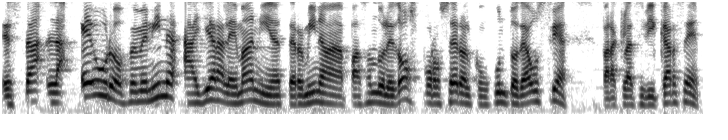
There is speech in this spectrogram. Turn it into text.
está la Euro Femenina. Ayer Alemania termina pasándole 2 por 0 al conjunto de Austria para clasificarse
